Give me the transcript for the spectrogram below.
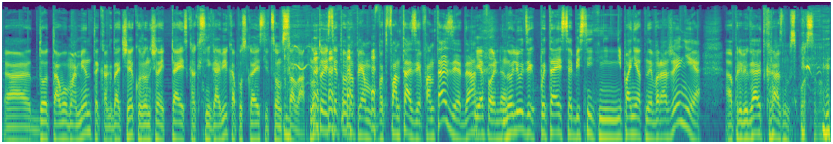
э, до того момента, когда человек уже начинает таять, как снеговик, опускаясь лицом в салат. Ну, то есть это уже прям вот фантазия-фантазия, да? Я понял. Но люди, пытаясь объяснить непонятное выражение, э, прибегают к разным способам.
